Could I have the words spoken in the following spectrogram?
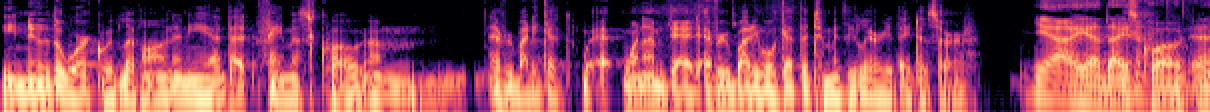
He knew the work would live on. And he had that famous quote um, Everybody get, when I'm dead, everybody will get the Timothy Leary they deserve. yeah, yeah. Nice quote. And-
